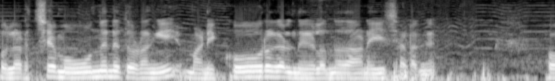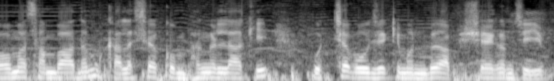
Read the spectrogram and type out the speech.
പുലർച്ചെ മൂന്നിന് തുടങ്ങി മണിക്കൂറുകൾ നീളുന്നതാണ് ഈ ചടങ്ങ്. ഹോമസംവാദം കലശ കുംഭങ്ങളിലാക്കി ഉച്ചപൂജയ്ക്ക് മുൻപ് അഭിഷേകം ചെയ്യും.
